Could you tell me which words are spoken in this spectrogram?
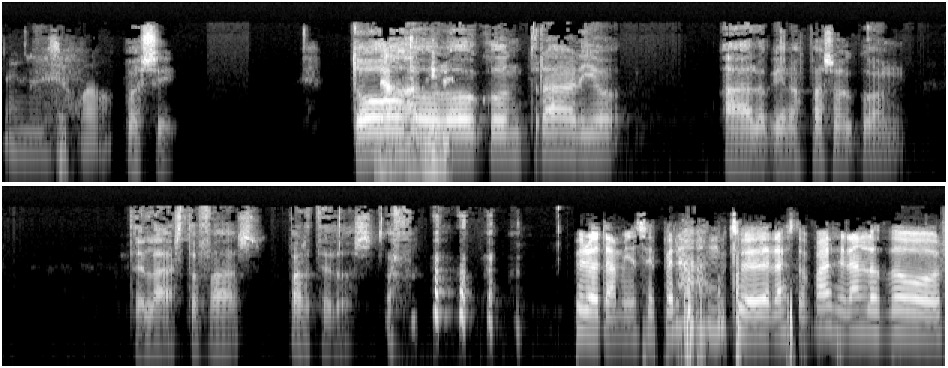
en ese juego. Pues sí. Todo lo contrario a lo que nos pasó con The Last of Us, parte 2. Pero también se esperaba mucho de The Last of Us, eran los dos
